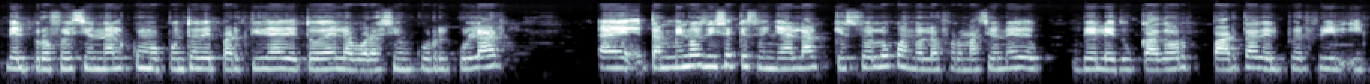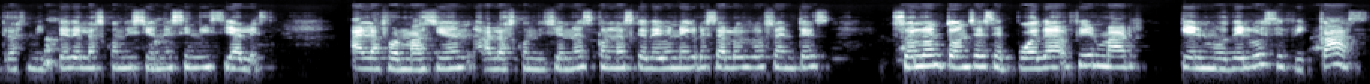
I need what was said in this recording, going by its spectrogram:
del profesional como punto de partida de toda elaboración curricular. Eh, también nos dice que señala que solo cuando la formación del educador parta del perfil y transmite de las condiciones iniciales a la formación, a las condiciones con las que deben egresar los docentes, solo entonces se puede afirmar que el modelo es eficaz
